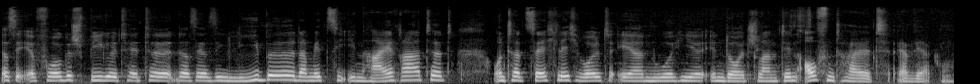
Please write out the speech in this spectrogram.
dass er ihr vorgespiegelt hätte, dass er sie liebe, damit sie ihn heiratet und tatsächlich wollte er nur hier in Deutschland den Aufenthalt erwirken.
